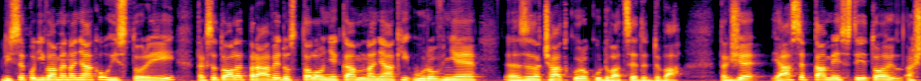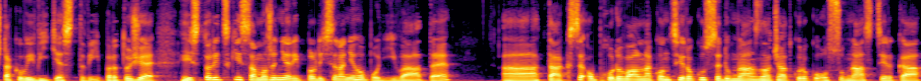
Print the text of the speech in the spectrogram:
když se podíváme na nějakou historii, tak se to ale právě dostalo někam na nějaký úrovně eh, ze začátku roku 22. Takže já se ptám, jestli je to až takový vítězství, protože historicky samozřejmě Ripple, když se na něho podíváte, a tak se obchodoval na konci roku 17, na začátku roku 18 cirka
